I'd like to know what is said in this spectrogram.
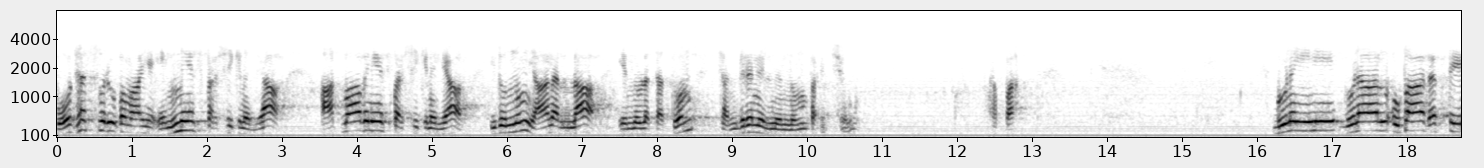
ബോധസ്വരൂപമായ എന്നെ സ്പർശിക്കണില്ല ആത്മാവിനെ സ്പർശിക്കണില്ല ഇതൊന്നും ഞാനല്ല എന്നുള്ള തത്വം ചന്ദ്രനിൽ നിന്നും പഠിച്ചു. അപ്പ ഗുണൈ ഗുണാൻ ഉപാദത്തെ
